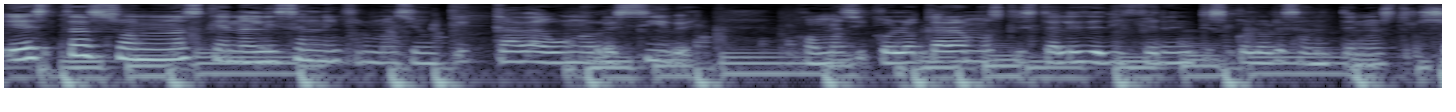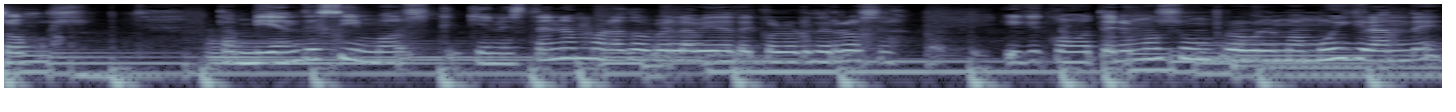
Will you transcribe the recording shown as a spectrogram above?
Estas son las que analizan la información que cada uno recibe, como si colocáramos cristales de diferentes colores ante nuestros ojos. También decimos que quien está enamorado ve la vida de color de rosa y que cuando tenemos un problema muy grande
